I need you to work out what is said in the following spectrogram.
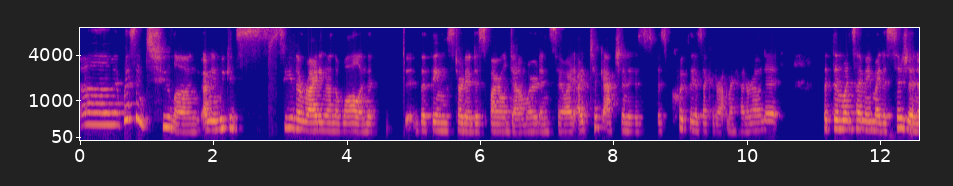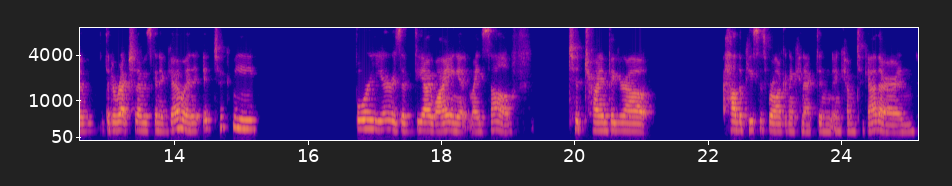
Um, it wasn't too long. I mean, we could see the writing on the wall, and the, the things started to spiral downward. And so I, I took action as, as quickly as I could wrap my head around it. But then once I made my decision of the direction I was going to go in, it, it took me four years of DIYing it myself to try and figure out how the pieces were all going to connect and, and come together. And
